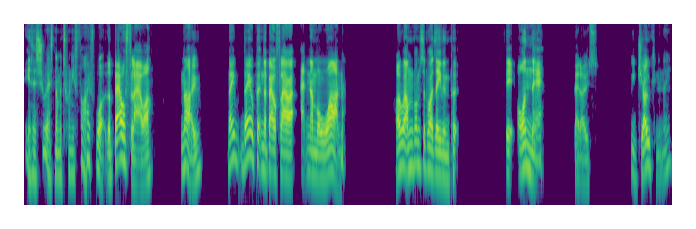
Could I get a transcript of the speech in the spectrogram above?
He says, sure, that's number 25. What? The bellflower? No. They they were putting the bellflower at number one. I, I'm, I'm surprised they even put it on there. Beddoes. We joking, aren't they?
